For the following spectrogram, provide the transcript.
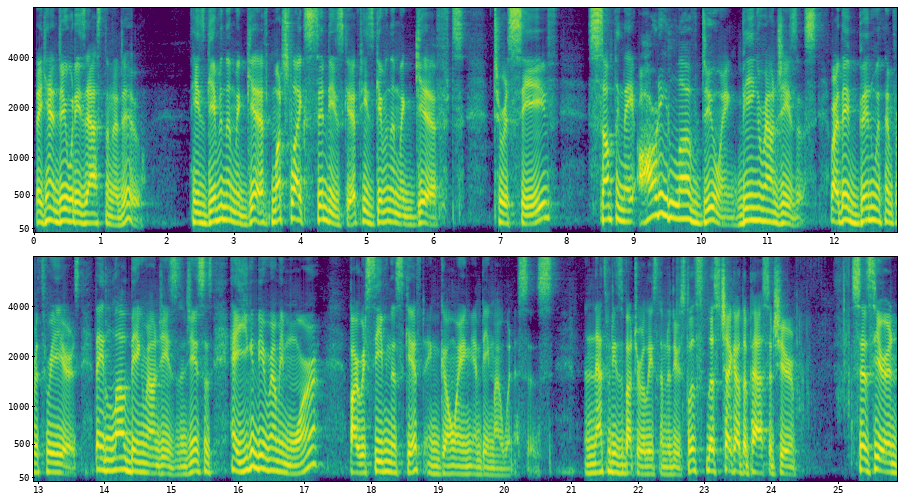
they can't do what He's asked them to do. He's given them a gift, much like Cindy's gift, he's given them a gift to receive something they already love doing, being around Jesus. Right? They've been with him for three years. They love being around Jesus. And Jesus says, hey, you can be around me more by receiving this gift and going and being my witnesses. And that's what he's about to release them to do. So let's let's check out the passage here. It says here in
